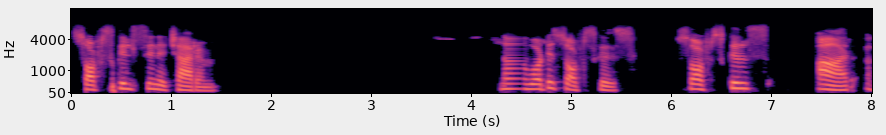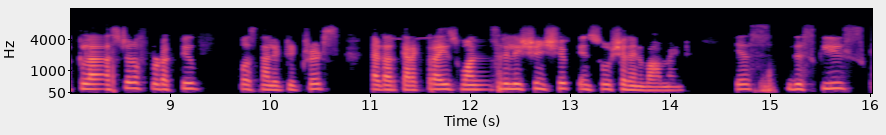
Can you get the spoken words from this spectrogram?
soft skills in HRM. Now, what is soft skills? Soft skills are a cluster of productive personality traits that are characterized one's relationship in social environment Yes, the skills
